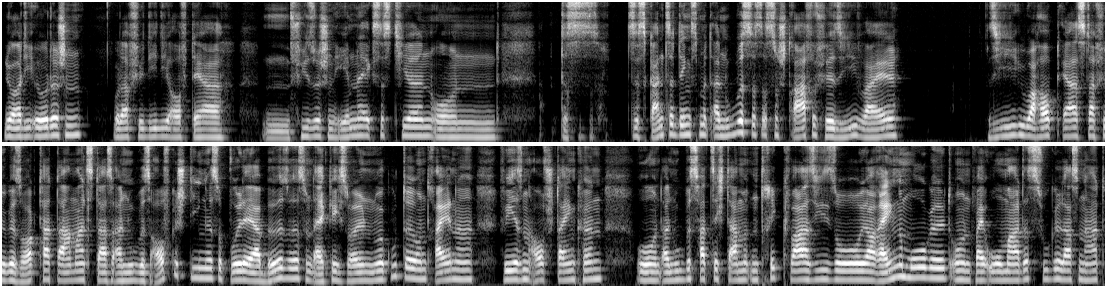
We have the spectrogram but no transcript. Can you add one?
ja, die irdischen oder für die, die auf der mh, hm, physischen Ebene existieren. Und das, das ganze Dings mit Anubis, das ist eine Strafe für sie, weil sie überhaupt erst dafür gesorgt hat damals, dass Anubis aufgestiegen ist, obwohl der ja böse ist und eigentlich sollen nur gute und reine Wesen aufsteigen können. Und Anubis hat sich da mit einem Trick quasi so ja reingemogelt und weil Oma das zugelassen hat,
